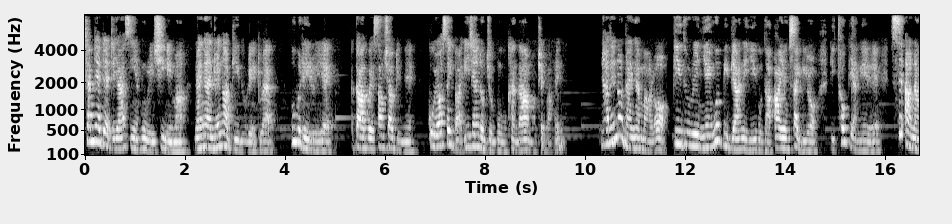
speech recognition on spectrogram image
ထက်မြက်တဲ့တရားစီရင်မှုတွေရှိနေမှနိုင်ငံတွင်းကပြည်သူတွေအတွက်ဥပဒေတွေရဲ့အကာအကွယ်စောင့်ရှောက်တွေနဲ့ကိုရောစိတ်ပါအေးချမ်းလုံခြုံမှုကိုခံစားရမှာဖြစ်ပါတယ်။ညာလင်းတို့နိုင်ငံမှာတော့ပြည်သူတွေငြိမ်ဝှက်ပြပြနေရေးကိုသာအာရုံစိုက်ပြီးတော့ဒီထုတ်ပြန်ခဲ့တဲ့စစ်အာဏာ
